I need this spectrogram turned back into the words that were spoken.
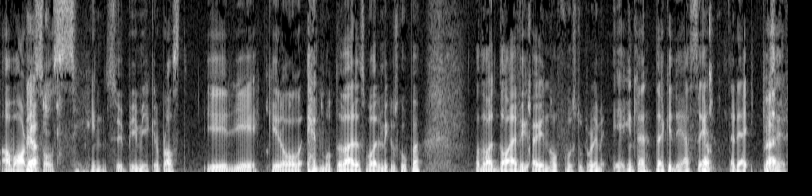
Da var det Ja. så sinnssykt mye mikroplast i reker og hva enn måtte være som var i mikroskopet. Og det var da jeg fikk øynene opp for hvor stort problemet egentlig er. Det er ikke det jeg ser, Ja. det er det jeg ikke Nei. ser.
